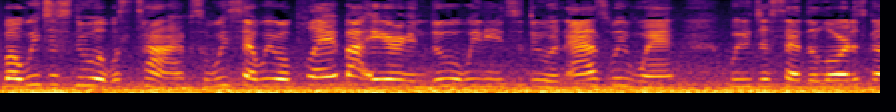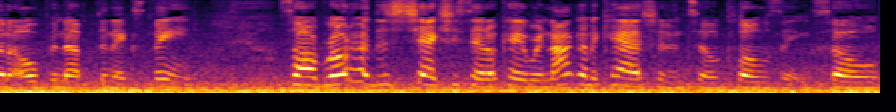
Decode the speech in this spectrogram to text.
But we just knew it was time. So we said we will play it by ear and do what we need to do. And as we went, we just said the Lord is going to open up the next thing. So I wrote her this check. She said, okay, we're not going to cash it until closing. So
